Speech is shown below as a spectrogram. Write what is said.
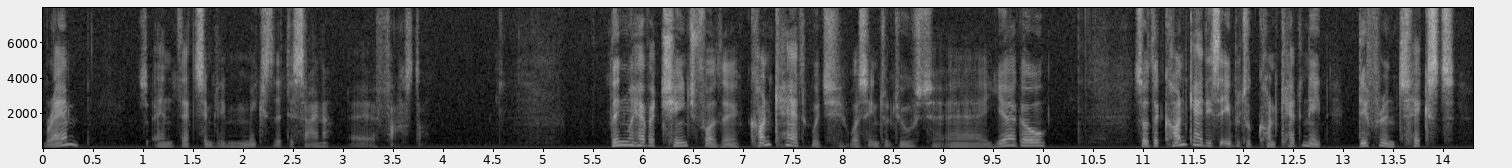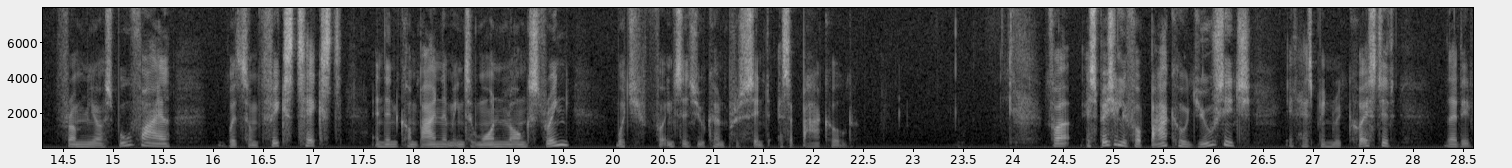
RAM and that simply makes the designer uh, faster. Then we have a change for the concat which was introduced uh, a year ago. So the concat is able to concatenate different texts from your spool file with some fixed text and then combine them into one long string which for instance you can present as a barcode. For especially for barcode usage it has been requested that it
